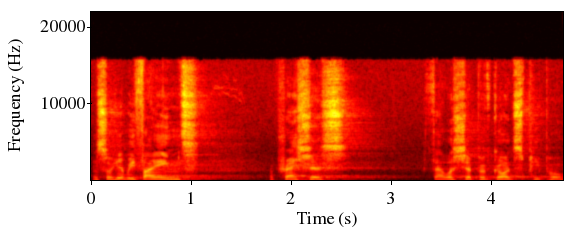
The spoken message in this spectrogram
And so here we find a precious fellowship of God's people,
